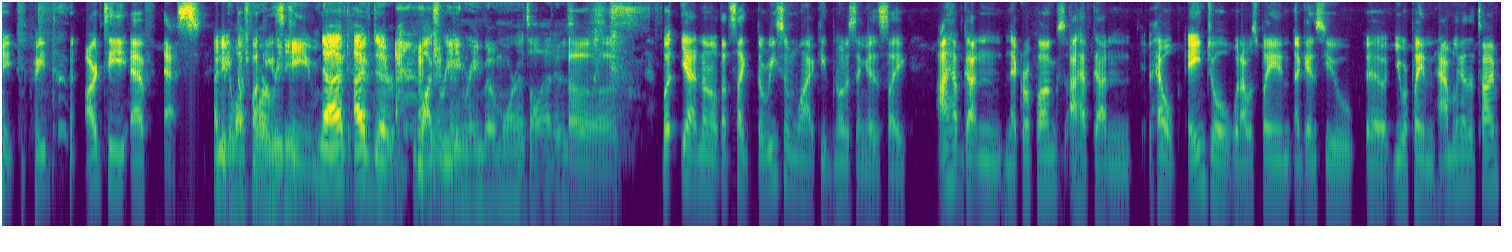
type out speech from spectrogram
Read, read RTFS. I need to Read the watch more reading. scheme. No, I have, I have to watch Reading Rainbow more. That's all that is. Uh, but yeah, no, no. That's like the reason why I keep noticing is like I have gotten necropunks. I have gotten help. Angel, when I was playing against you, uh, you were playing Hamelin at the time.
